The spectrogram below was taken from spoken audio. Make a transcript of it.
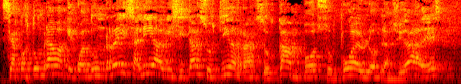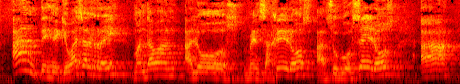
se acostumbraba que cuando un rey salía a visitar sus tierras, sus campos, sus pueblos, las ciudades, antes de que vaya el rey, mandaban a los mensajeros, a sus voceros, a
